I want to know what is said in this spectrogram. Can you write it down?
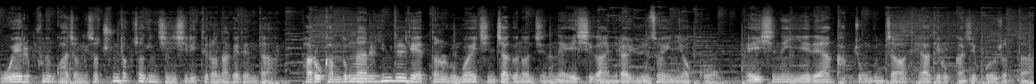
오해를 푸는 과정에서 충격적인 진실이 드러나게 된다. 바로 감동란을 힘들게 했던 루머의 진짜 근원지는 A씨가 아니라 윤서인이었고 A씨는 이에 대한 각종 문자와 대화 기록까지 보여줬다.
